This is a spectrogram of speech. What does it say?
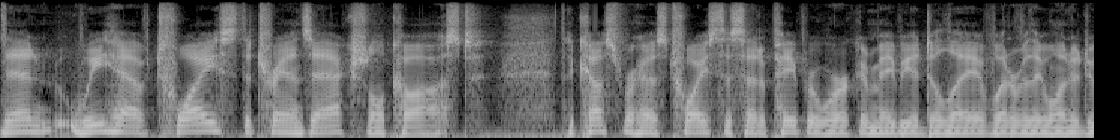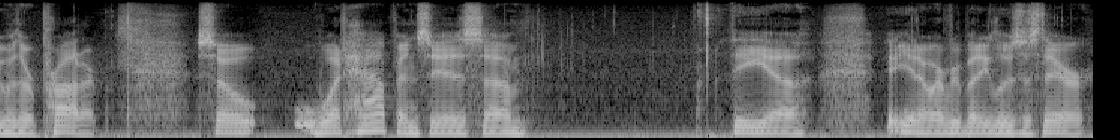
then we have twice the transactional cost. The customer has twice the set of paperwork and maybe a delay of whatever they want to do with their product. So what happens is um, the uh, you know everybody loses there.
